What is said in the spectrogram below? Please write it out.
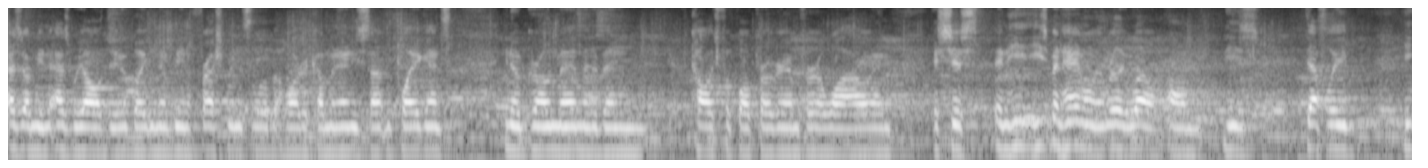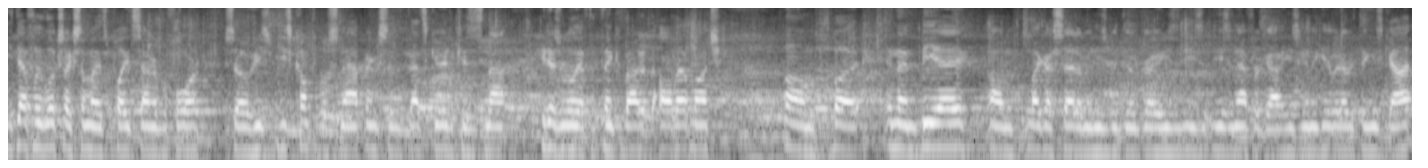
as I mean, as we all do. But you know, being a freshman, it's a little bit harder coming in. He's starting to play against you know grown men that have been in college football program for a while, and it's just and he he's been handling it really well. Um, he's definitely he definitely looks like somebody that's played center before, so he's he's comfortable snapping, so that's good because it's not he doesn't really have to think about it all that much. Um, but and then BA, um, like I said, I mean he's been doing great. He's, he's, he's an effort guy. He's going to give it everything he's got.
